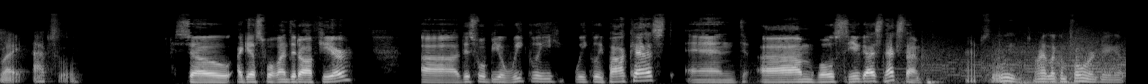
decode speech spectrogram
Right. Absolutely. So I guess we'll end it off here. Uh, this will be a weekly weekly podcast, and um, we'll see you guys next time. Absolutely. All right, looking forward, Jacob.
